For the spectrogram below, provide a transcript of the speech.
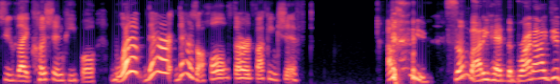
to like cushion people. What if there there's a whole third fucking shift I'm telling you, somebody had the bright idea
